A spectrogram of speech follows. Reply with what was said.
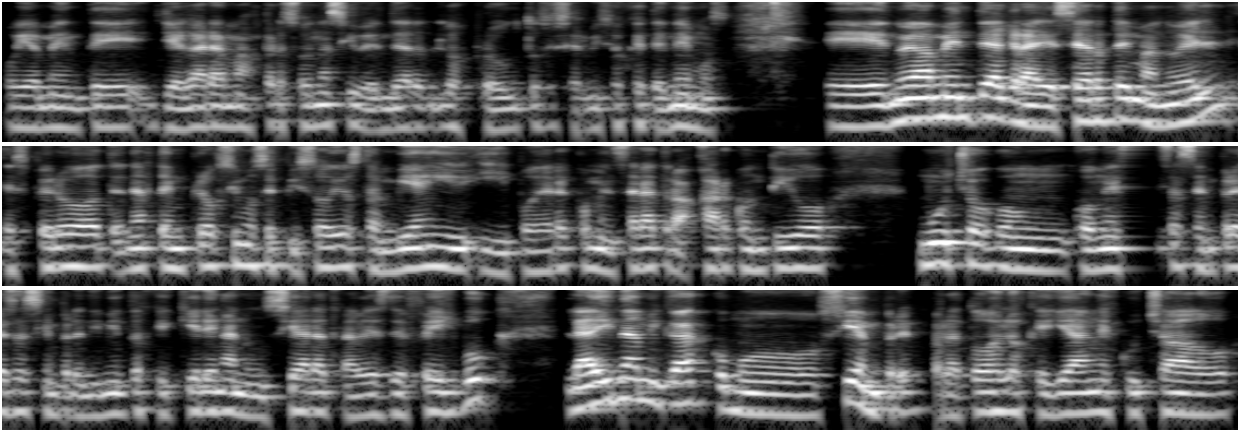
obviamente, llegar a más personas y vender los productos y servicios que tenemos. Eh, nuevamente agradecerte, Manuel. Espero tenerte en próximos episodios también y poder comenzar a trabajar contigo mucho con, con estas empresas y emprendimientos que quieren anunciar a través de Facebook. La dinámica, como siempre, para todos los que ya han escuchado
